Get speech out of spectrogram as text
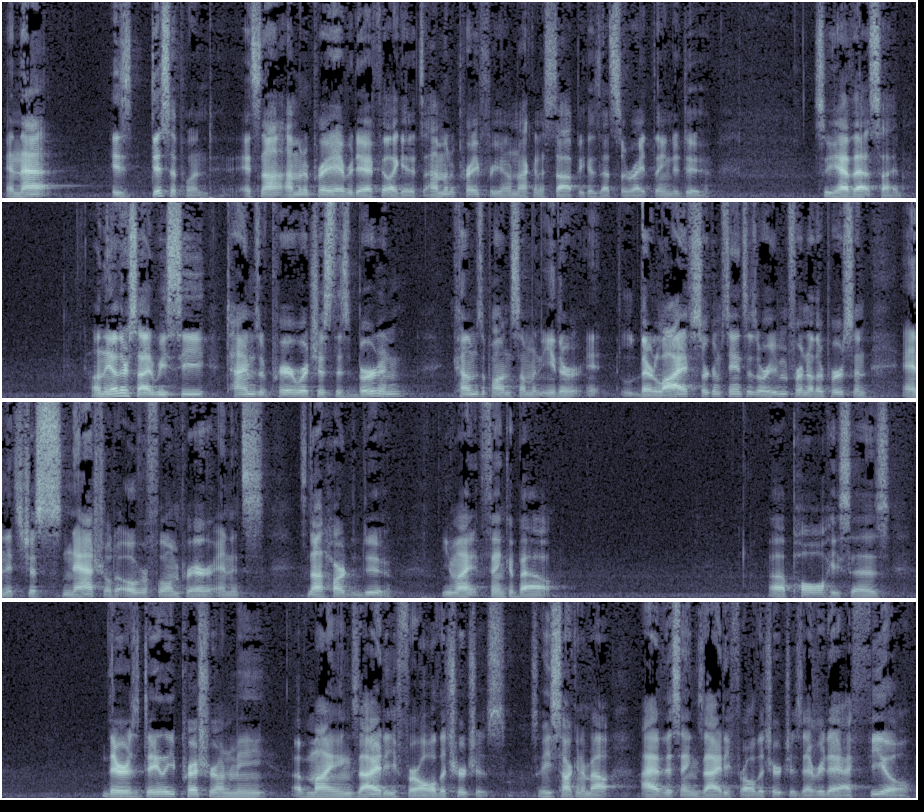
And that is disciplined. It's not, I'm going to pray every day. I feel like it. It's, I'm going to pray for you. I'm not going to stop because that's the right thing to do. So you have that side. On the other side, we see times of prayer where it's just this burden comes upon someone, either their life, circumstances, or even for another person, and it's just natural to overflow in prayer, and it's it's not hard to do. You might think about uh, Paul. He says, "There is daily pressure on me of my anxiety for all the churches." So he's talking about I have this anxiety for all the churches every day. I feel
